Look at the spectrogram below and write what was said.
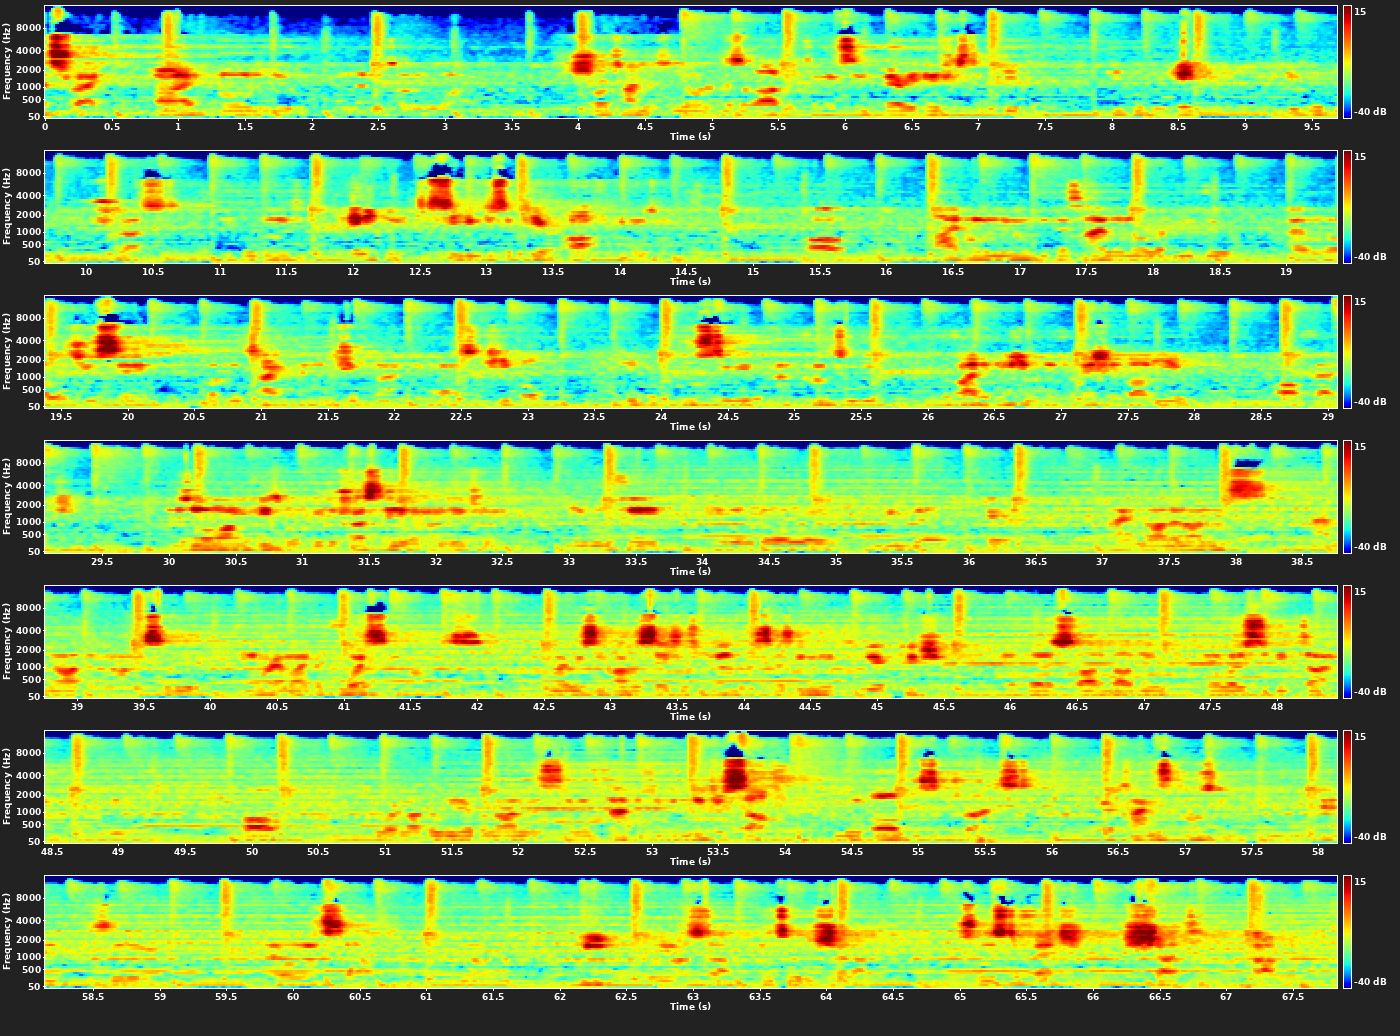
That's right, I own you, and let me you. Short time as you know has allowed me to meet some very interesting people. People who hate you, people who trust, people who will do anything to see you disappear off the internet. Paul, I own you because I will know what you do. I will know what you say, what you type, and what you plan. Because people, people who see you and come to you, provided me with information about you, Paul Fetch. No longer feasible for you to trust anyone on YouTube. You will fade, you will go away, you will fail. I am not anonymous, I am not an anonymous leader, nor am I the voice of anonymous. My recent conversations with members has given me a clear picture of what is thought about you and what is to be done. Paul, you are not the leader of Anonymous, and in fact, if you believe yourself, you will all be surprised. Your time is closing. Not stop until you shut up. So, Mr. Fetch, shut up.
